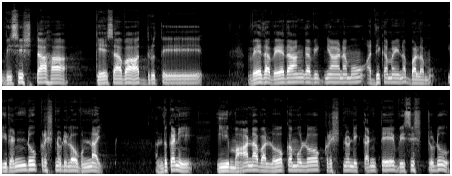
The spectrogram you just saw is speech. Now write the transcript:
విశిష్ట కేశవాదృతే వేద వేదాంగ విజ్ఞానము అధికమైన బలము ఈ రెండు కృష్ణుడిలో ఉన్నాయి. అందుకని ఈ మానవ లోకములో కృష్ణుని కంటే విశిష్టుడు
